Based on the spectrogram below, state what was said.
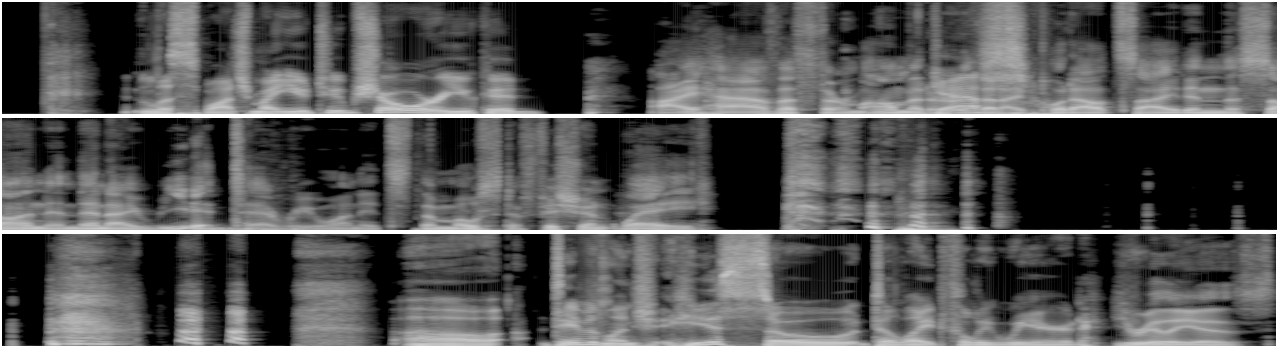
let's watch my YouTube show, or you could. I have a thermometer that I put outside in the sun and then I read it to everyone. It's the most efficient way. Oh, David Lynch. He is so delightfully weird. He really is.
